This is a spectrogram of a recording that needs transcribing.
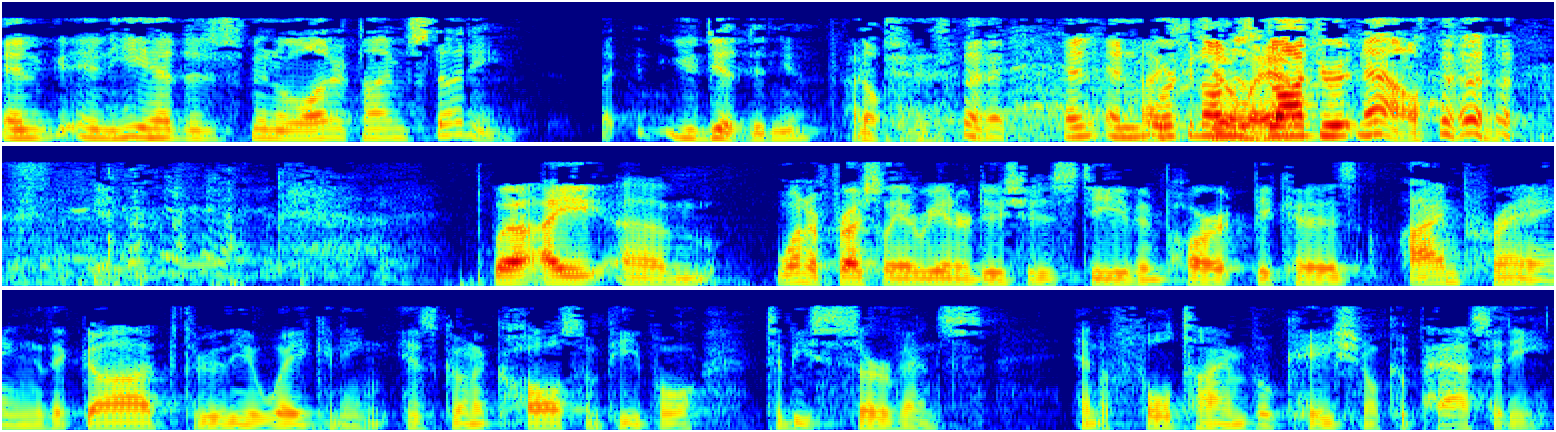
And and he had to spend a lot of time studying. You did, didn't you? I no. did. and and working on his am. doctorate now. okay. Well, I um, want to freshly reintroduce you to Steve in part because I'm praying that God, through the awakening, is going to call some people to be servants in a full time vocational capacity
